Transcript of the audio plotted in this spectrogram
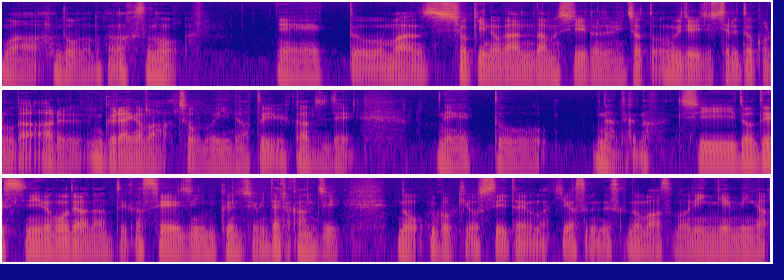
はどうなのかなその、えっと、まあ、初期のガンダムシードのようにちょっとうじうじしてるところがあるぐらいが、まあ、ちょうどいいなという感じで、えっと、なんていうかな、シードデスティニーの方ではなんていうか、聖人君主みたいな感じの動きをしていたような気がするんですけど、まあ、その人間味が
